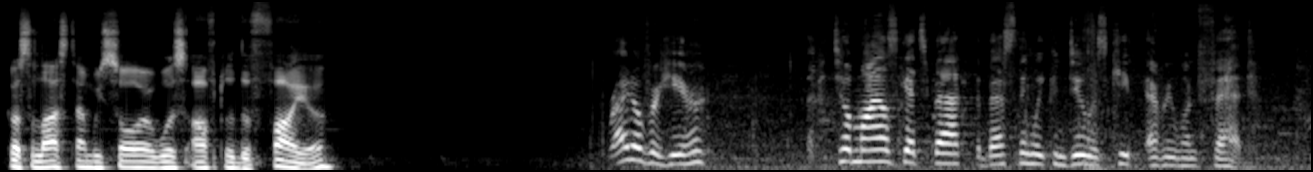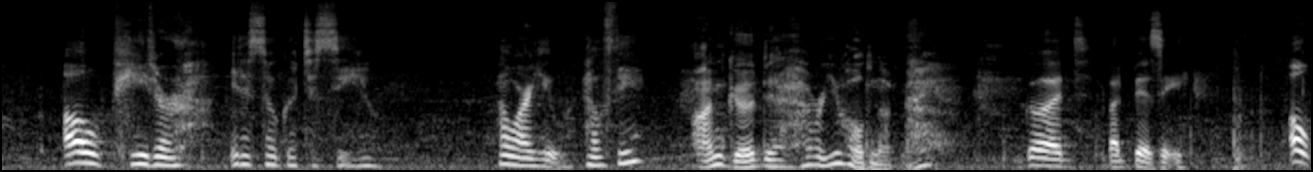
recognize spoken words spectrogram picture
Because the last time we saw her was after the fire. Right over here. Till Miles gets back, the best thing we can do is keep everyone fed. Oh, Peter, it is so good to see you. How are you? Healthy? I'm good. How are you holding up, May? Good, but busy. Oh,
